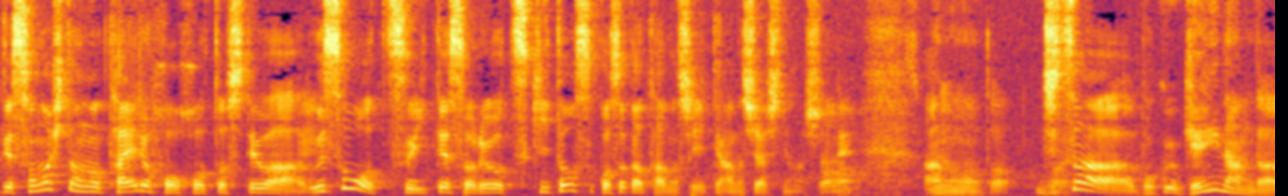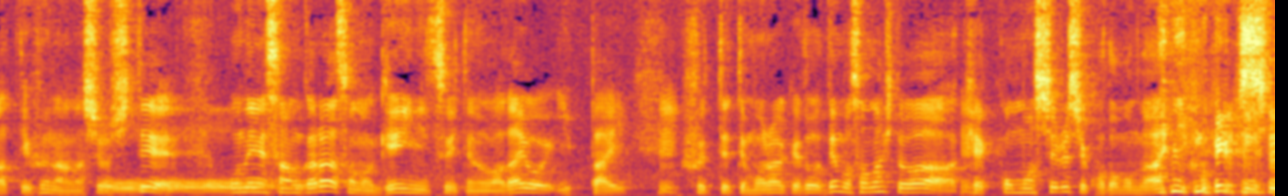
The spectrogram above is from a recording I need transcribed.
でその人の耐える方法としては、うん。嘘をついてそれを突き通すこそが楽しいって話はしてましたね。あの実はは僕ゲイなんだっていう風な話をしてお姉さんからそのゲイについての話題をいっぱい振ってってもらうけどでもその人は結婚もしてるし子供の兄もいるし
